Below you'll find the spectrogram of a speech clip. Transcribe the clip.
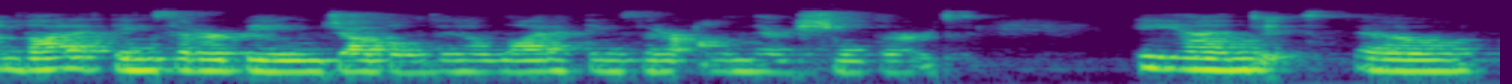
a lot of things that are being juggled and a lot of things that are on their shoulders. And so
